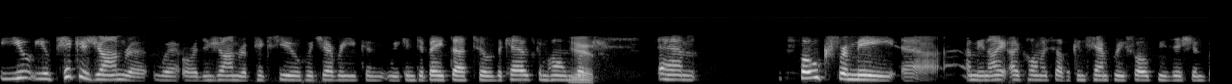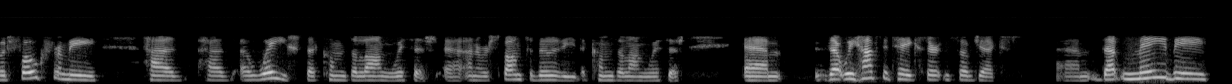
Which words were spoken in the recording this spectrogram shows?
you you pick a genre where, or the genre picks you, whichever you can. We can debate that till the cows come home. Yes. But um, folk for me, uh, I mean, I, I call myself a contemporary folk musician, but folk for me has has a weight that comes along with it uh, and a responsibility that comes along with it. Um, that we have to take certain subjects um, that maybe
